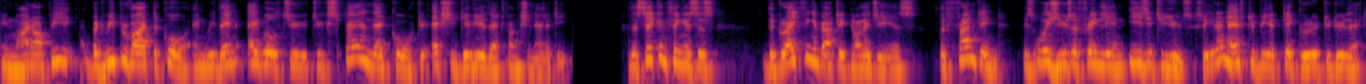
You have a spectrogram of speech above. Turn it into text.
in MineRP, but we provide the core and we're then able to, to expand that core to actually give you that functionality. The second thing is, is the great thing about technology is the front end is always user friendly and easy to use. So you don't have to be a tech guru to do that.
